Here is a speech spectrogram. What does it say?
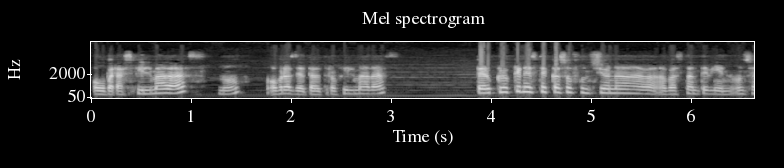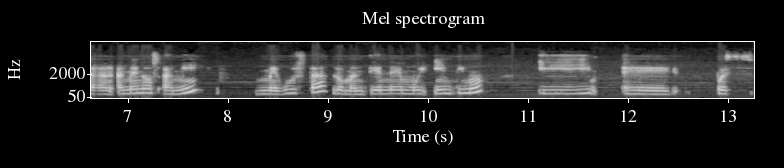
obras filmadas, ¿no? Obras de teatro filmadas, pero creo que en este caso funciona bastante bien. O sea, al menos a mí me gusta, lo mantiene muy íntimo y eh, pues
